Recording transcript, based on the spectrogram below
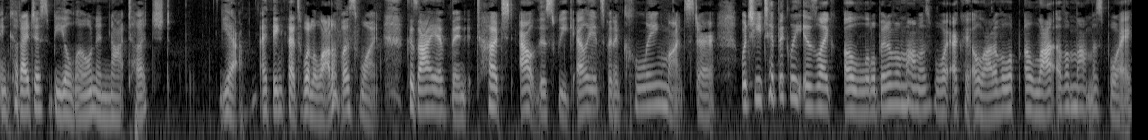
And could I just be alone and not touched? Yeah, I think that's what a lot of us want because I have been touched out this week. Elliot's been a cling monster, which he typically is like a little bit of a mama's boy. Okay, a lot of a, a lot of a mama's boy,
